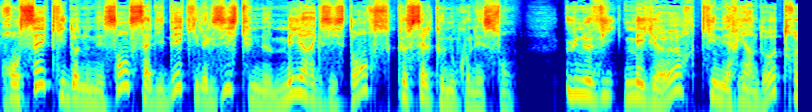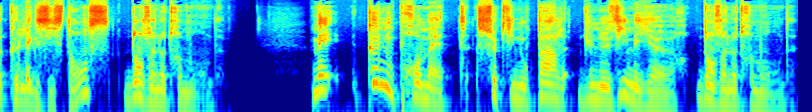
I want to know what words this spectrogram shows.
Procès qui donne naissance à l'idée qu'il existe une meilleure existence que celle que nous connaissons. Une vie meilleure qui n'est rien d'autre que l'existence dans un autre monde. Mais que nous promettent ceux qui nous parlent d'une vie meilleure dans un autre monde?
